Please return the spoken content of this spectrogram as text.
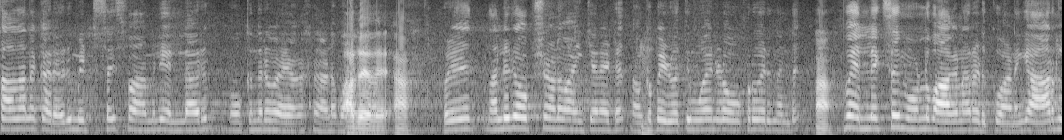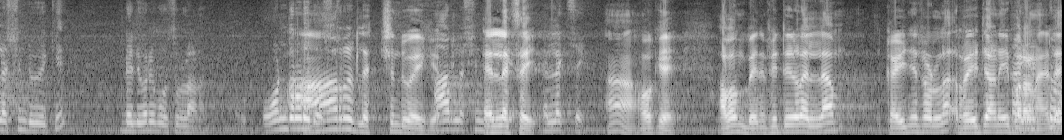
സാധാരണക്കാർ ഒരു മിഡ് സൈസ് ഫാമിലി എല്ലാവരും നോക്കുന്ന ഒരു വാഹനമാണ് വാങ്ങിക്കാനായിട്ട് നല്ലൊരു ഓപ്ഷനാണ് വാങ്ങിക്കാനായിട്ട്. നമുക്കിപ്പോൾ എഴുപത്തി മൂവായിരം രൂപ ഓഫർ വരുന്നുണ്ട്. ഇപ്പോൾ L X I model WagonR എടുക്കുവാണെങ്കിൽ ആറ് ലക്ഷം രൂപയ്ക്ക് ഡെലിവറി പോസിബിൾ ആണ്. ഓൺ ദ റോഡ് ആറ് ലക്ഷം രൂപയ്ക്ക് ആറ് lakh L X I L X I ആ ഓക്കെ അപ്പം ബെനിഫിറ്റുകളെല്ലാം കഴിഞ്ഞിട്ടുള്ള റേറ്റ് ആണ് ഈ പറയണത് അല്ലേ?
